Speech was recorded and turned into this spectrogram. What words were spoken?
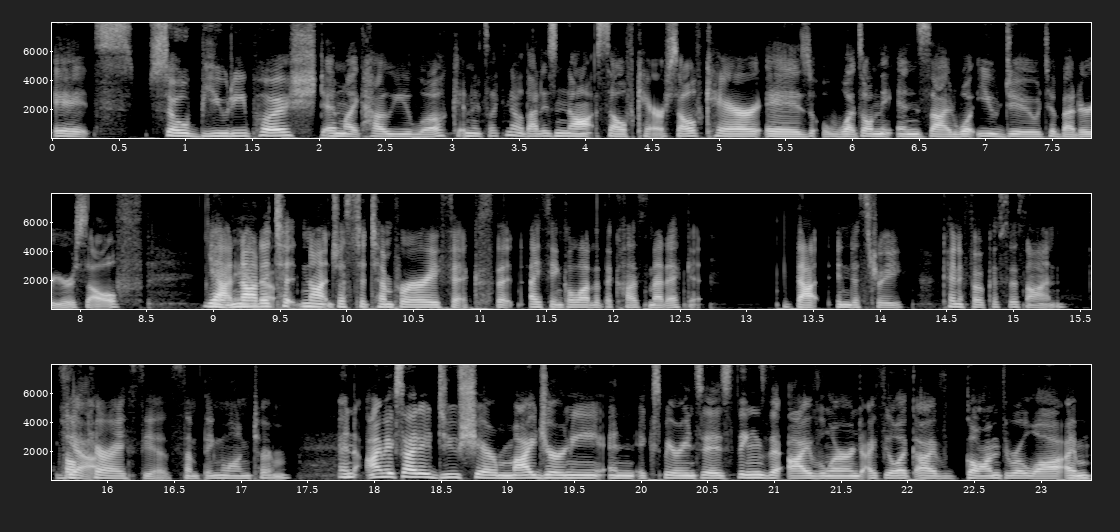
it's so beauty pushed and like how you look. And it's like, no, that is not self care. Self care is what's on the inside, what you do to better yourself. Yeah, not a t- not just a temporary fix that I think a lot of the cosmetic that industry kind of focuses on. Self care, yeah. I see as something long term. And I'm excited to share my journey and experiences, things that I've learned. I feel like I've gone through a lot. I'm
